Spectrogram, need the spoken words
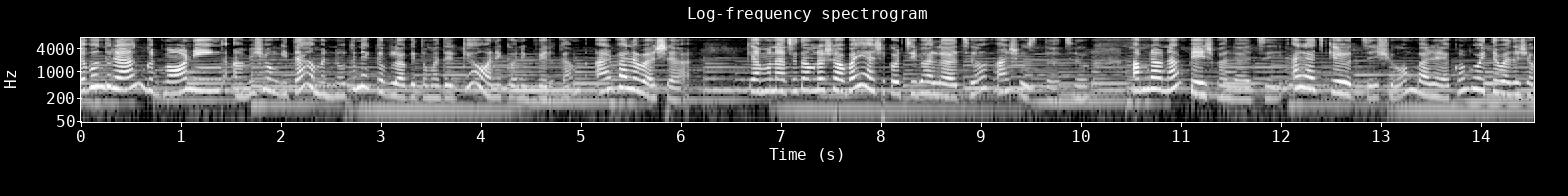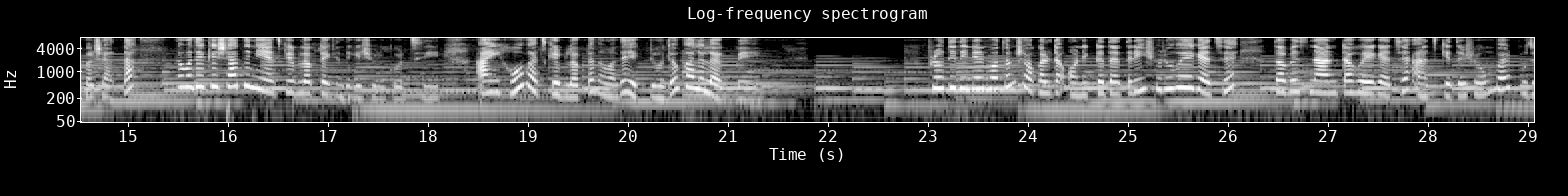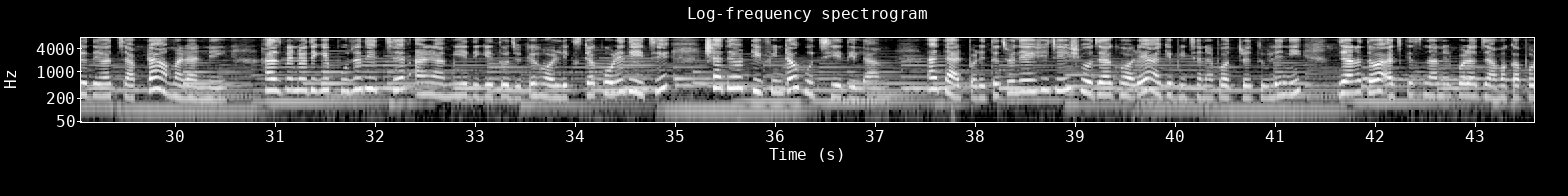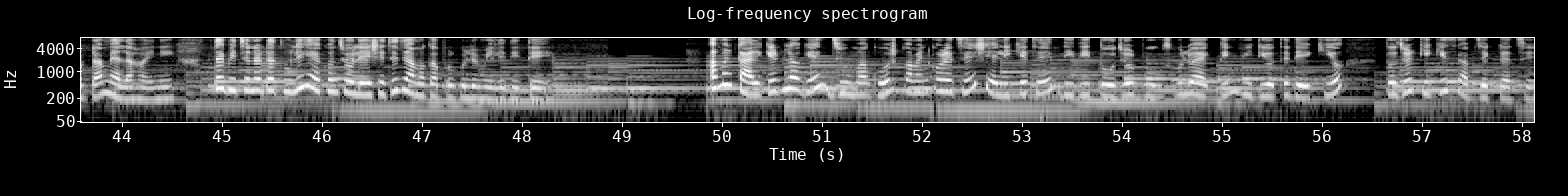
Good morning. আমি সঙ্গীতা, আমার নতুন একটা ব্লগে তোমাদেরকে অনেক অনেক ওয়েলকাম আর ভালোবাসা। কেমন আছো তোমরা সবাই? আশা করছি ভালো আছো আর সুস্থ আছো। আমরাও না বেশ ভালো আছি। আর আজকে হচ্ছে সোমবার এখন হইতে বাজে সকাল সাতটা। তোমাদেরকে সাথে নিয়ে আজকের ব্লগটা এখান থেকে শুরু করছি। আই হোপ আজকের ব্লগটা তোমাদের একটু হলেও ভালো লাগবে। প্রতিদিনের মতন সকালটা অনেকটা তাড়াতাড়ি শুরু হয়ে গেছে, তবে স্নানটা হয়ে গেছে। আজকে তো সোমবার, পুজো দেওয়ার চাপটা আমার আর নেই। হাজব্যান্ড ওদিকে পুজো দিচ্ছে আর আমি এদিকে তোজোকে হরলিক্সটা করে দিয়েছি, সাথে ওর টিফিনটাও গুছিয়ে দিলাম। আর তারপরে তো চলে এসেছি সোজা ঘরে, আগে বিছানাপত্র তুলে নিই। জানো তো, আজকে স্নানের পর আর জামা কাপড়টা মেলা হয়নি। তাই বিছানাটা তুলেই এখন চলে এসেছি জামা কাপড়গুলো মেলে দিতে। আমার কালকের ব্লগে ঝুমা ঘোষ কমেন্ট করেছে, সে লিখেছে, দিদি, তোজোর বুকসগুলো একদিন ভিডিওতে দেখিও, তোজোর কি কি সাবজেক্ট আছে?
